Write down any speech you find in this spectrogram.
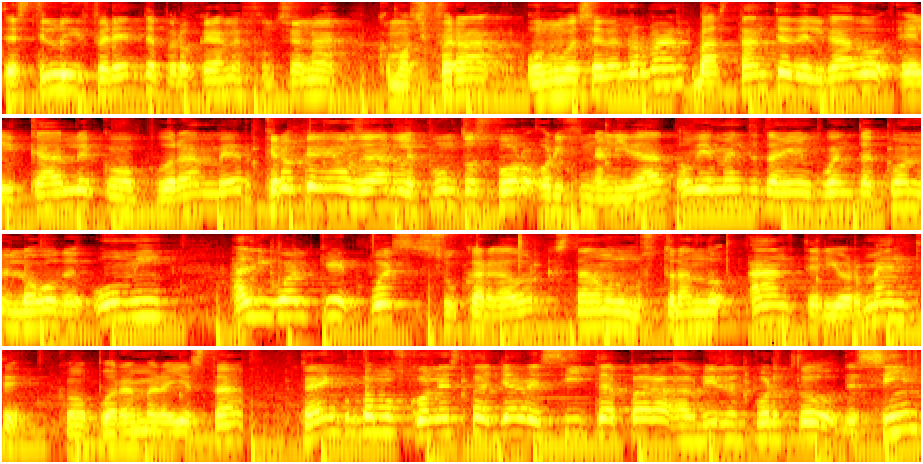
estilo diferente, pero créanme, funciona como si fuera un USB normal. Bastante delgado el cable, como podrán ver. Creo que debemos darle puntos por originalidad. Obviamente también cuenta con el logo de UMI, al igual que pues su cargador que estábamos mostrando anteriormente. Como podrán ver, ahí está. También contamos con esta llavecita para abrir el puerto de SIM.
